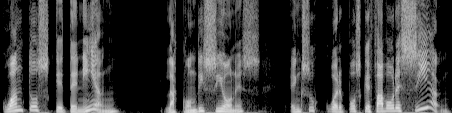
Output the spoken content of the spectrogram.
¿Cuántos que tenían las condiciones en sus cuerpos que favorecían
